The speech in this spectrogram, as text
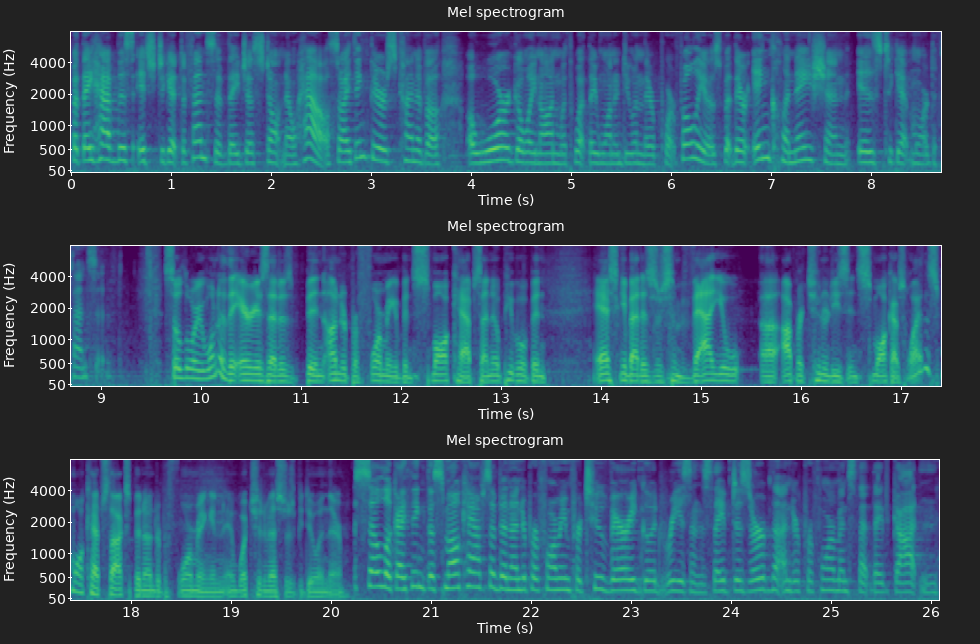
but they have this itch to get defensive. They just don't know how. So I think there's kind of a, a war going on with what they want to do in their portfolios, but their inclination is to get more defensive. So, Lori, one of the areas that has been underperforming have been small caps. I know people have been asking about is there some value uh, opportunities in small caps. Why have the small cap stocks been underperforming, and, and, what should investors be doing there? So, look, I think the small caps have been underperforming for two very good reasons. They've deserved the underperformance that they've gotten.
